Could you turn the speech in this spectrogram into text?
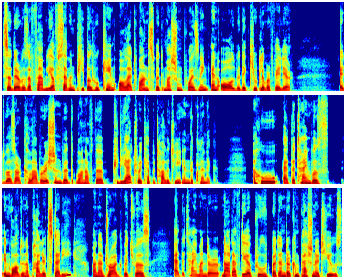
So there was a family of seven people who came all at once with mushroom poisoning and all with acute liver failure. It was our collaboration with one of the pediatric hepatology in the clinic, who at the time was involved in a pilot study on a drug which was at the time under not FDA approved but under compassionate use.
